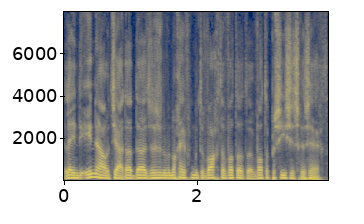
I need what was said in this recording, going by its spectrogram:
Alleen de inhoud, ja, daar, daar zullen we nog even moeten wachten wat, dat, wat er precies is gezegd.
